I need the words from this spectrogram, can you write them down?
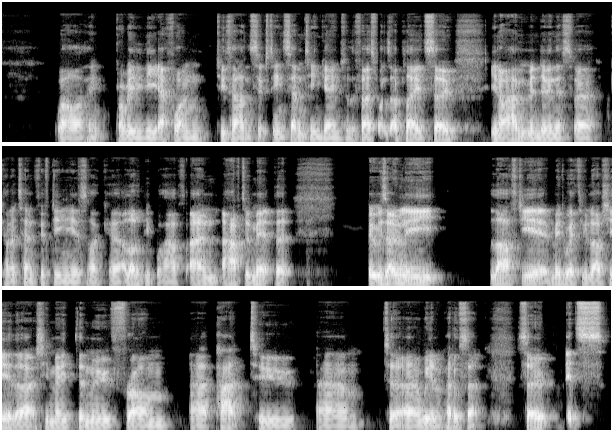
well, I think probably the F1 2016 17 games were the first ones I played. So, you know, I haven't been doing this for kind of 10, 15 years like uh, a lot of people have. And I have to admit that it was only last year, midway through last year, that I actually made the move from uh, pad to um, to a wheel and pedal set. So it's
